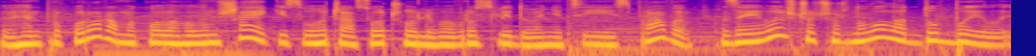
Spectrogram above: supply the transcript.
генпрокурора Микола Голомша, який свого часу очолював розслідування цієї справи, заявив, що Чорновола добили.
